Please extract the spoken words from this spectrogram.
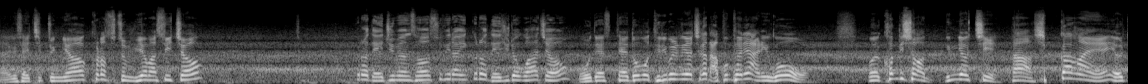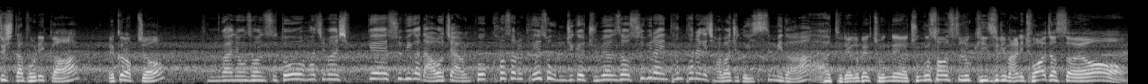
자, 여기서의 집중력 크로스 좀 위험할 수 있죠. 끌어내주면서 수비 라인 끌어내주려고 하죠. 오데스테도 뭐 드리블 능력치가 나쁜 편이 아니고 뭐 컨디션 능력치 다 10강화에 12시다 보니까 매끄럽죠. 김관영 선수도 하지만 쉽게 수비가 나오지 않고 커서를 계속 움직여주면서 수비 라인 탄탄하게 잡아주고 있습니다. 아 드래그백 좋네요. 중국 선수들 기술이 많이 좋아졌어요.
